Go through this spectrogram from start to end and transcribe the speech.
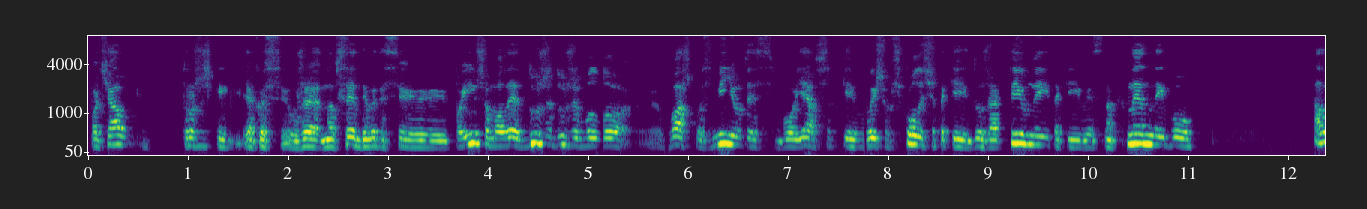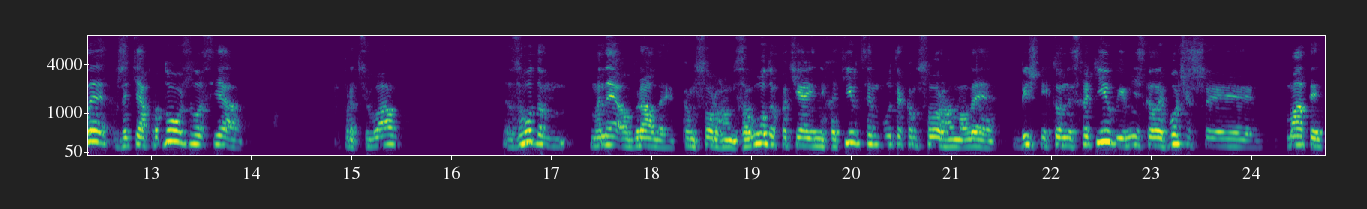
почав трошечки якось вже на все дивитися е, по-іншому, але дуже-дуже було важко змінюватись, бо я все-таки вийшов з школи, ще такий дуже активний, такий весь натхненний був. Але життя продовжилось, я працював. Згодом мене обрали комсоргом заводу, хоча я і не хотів цим бути комсоргом, але більш ніхто не схотів, і мені сказали, хочеш е, мати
